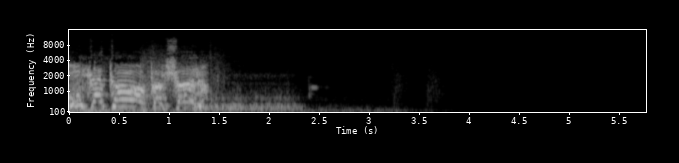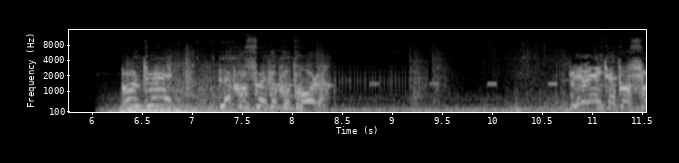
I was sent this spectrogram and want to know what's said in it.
On t'attend, Thompson Ok La console de contrôle Merrick, attention,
